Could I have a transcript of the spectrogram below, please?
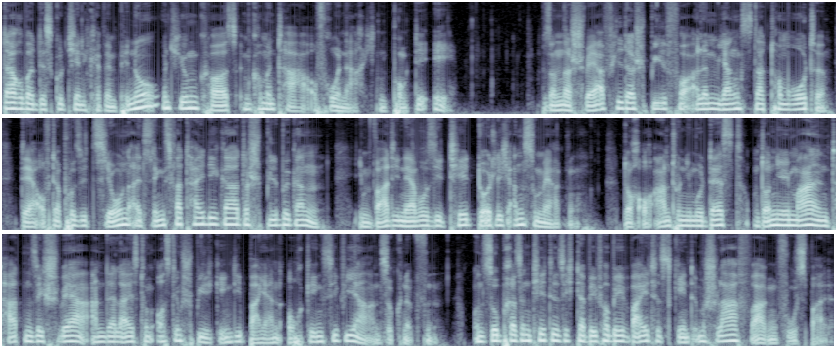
darüber diskutieren Kevin Pinnow und Jürgen Kors im Kommentar auf ruhenachrichten.de. Besonders schwer fiel das Spiel vor allem Youngster Tom Rote, der auf der Position als Linksverteidiger das Spiel begann. Ihm war die Nervosität deutlich anzumerken. Doch auch Anthony Modest und Donier Malen taten sich schwer, an der Leistung aus dem Spiel gegen die Bayern auch gegen Sevilla anzuknüpfen. Und so präsentierte sich der BVB weitestgehend im Schlafwagenfußball.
